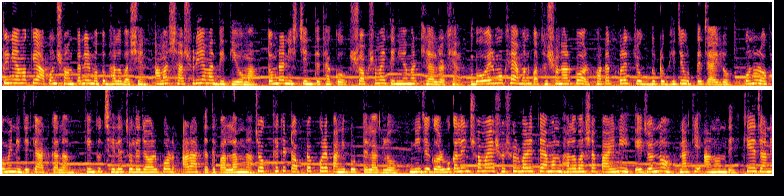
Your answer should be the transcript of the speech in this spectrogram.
তিনি আমাকে আপন সন্তানের মতো ভালোবাসেন। আমার শাশুড়ি আমার দ্বিতীয় মা। তোমরা নিশ্চিন্তে থাকো। সবসময় তিনি আমার খেয়াল রাখেন। বউয়ের মুখে এমন কথা শোনার পর হঠাৎ করে চোখ দুটো ভিজে উঠতে চাইলো। কোনো রকমে নিজেকে আটকালাম। কিন্তু ছেলে চলে যাওয়ার পর আর আটকাতে পারলাম না। চোখ থেকে টপ টপ করে পানি পড়তে লাগল। নিজে গর্ভকালীন সময়ে শ্বশুর বাড়িতে এমন ভালোবাসা পাইনি এজন্য নাকি আনন্দে? কে জানে?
